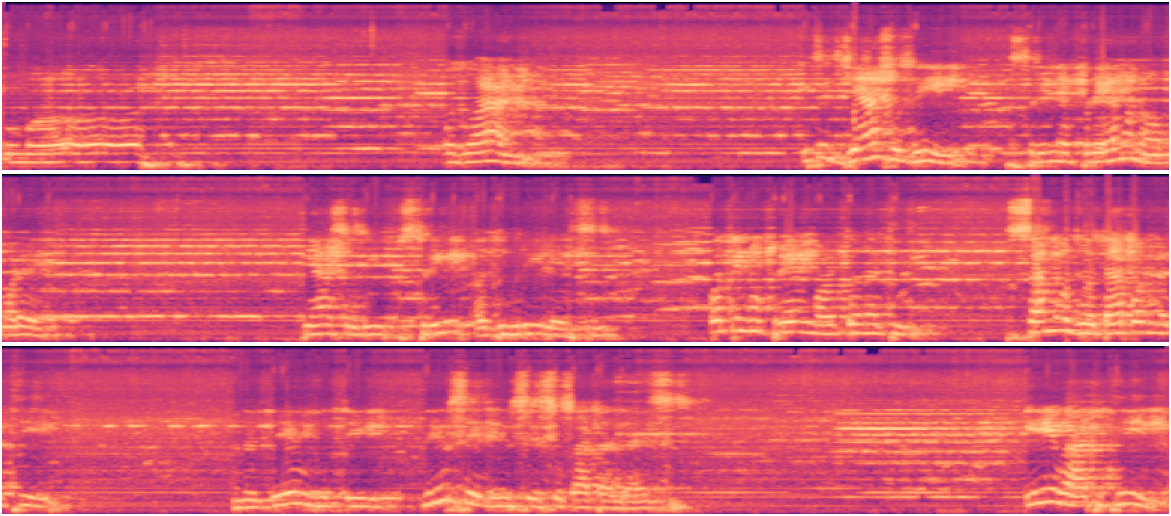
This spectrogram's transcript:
કુમાર. ભગવાન જ્યાં સુધી સ્ત્રીને પ્રેમ ન મળે, ત્યાં સુધી સ્ત્રી અધૂરી રહેશે. પતિનો પ્રેમ મળતો નથી. સમૂહ જોતા પણ નથી. અને દેવભૂતિ દિવસે દિવસે સુકાતા જાય છે. એ વાતથી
